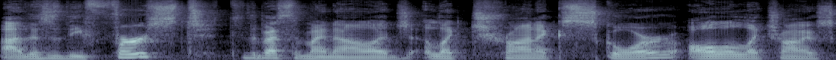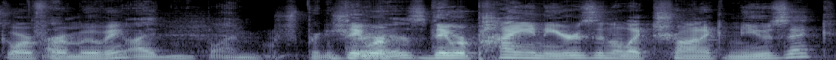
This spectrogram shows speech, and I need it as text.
Uh, this is the first, to the best of my knowledge, electronic score, all electronic score for a movie. I, I'm pretty they sure were it is. they were pioneers in electronic music,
